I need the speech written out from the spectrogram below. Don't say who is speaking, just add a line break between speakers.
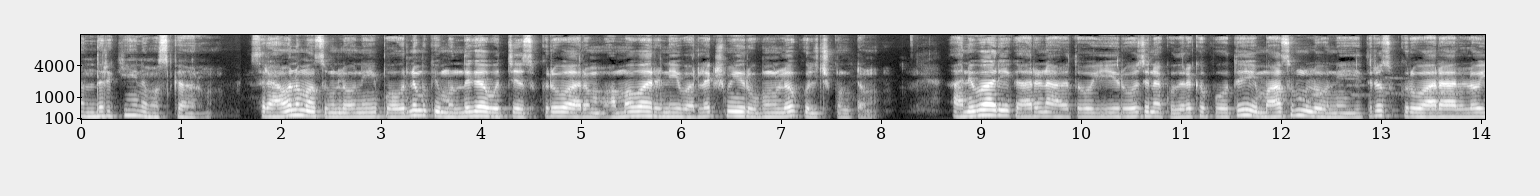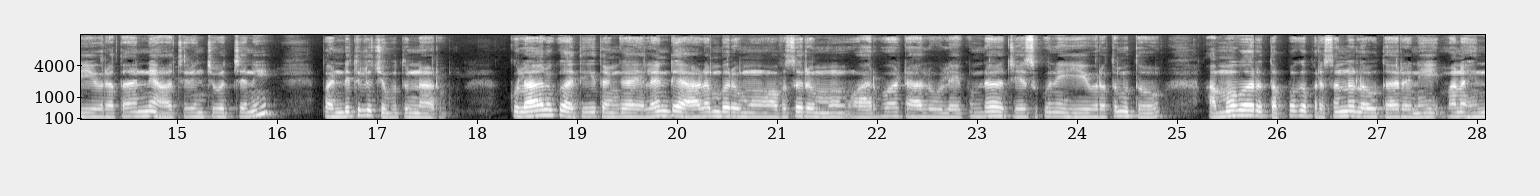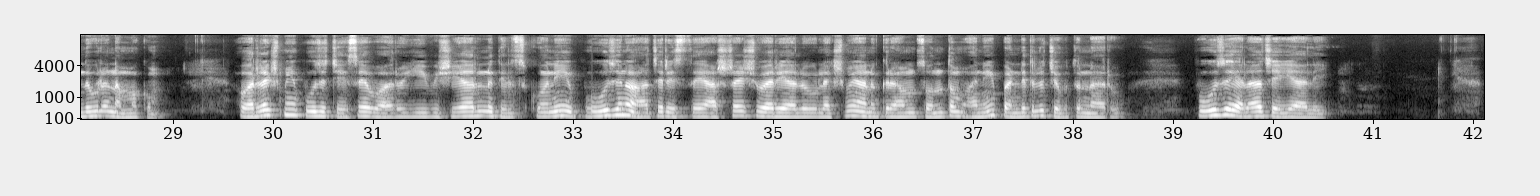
అందరికీ నమస్కారం. శ్రావణ మాసంలోని పౌర్ణమికి ముందుగా వచ్చే శుక్రవారం అమ్మవారిని వరలక్ష్మి రూపంలో కొలుచుకుంటాం. అనివార్య కారణాలతో ఈ రోజున కుదరకపోతే మాసంలోని ఇతర శుక్రవారాలలో ఈ వ్రతాన్ని ఆచరించవచ్చని పండితులు చెబుతున్నారు. కులాలకు అతీతంగా ఎలాంటి ఆడంబరము అవసరము ఆర్భాటాలు లేకుండా చేసుకునే ఈ వ్రతముతో అమ్మవారు తప్పక ప్రసన్నులవుతారని మన హిందువుల నమ్మకం. వరలక్ష్మి పూజ చేసేవారు. ఈ విషయాలను తెలుసుకొని పూజను ఆచరిస్తే అష్టైశ్వర్యాలు లక్ష్మీ అనుగ్రహం సొంతం అని పండితులు చెబుతున్నారు. పూజ ఎలా చేయాలి?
